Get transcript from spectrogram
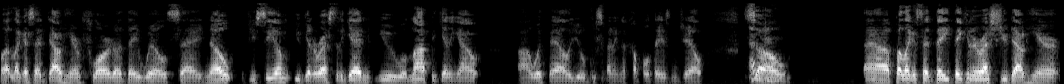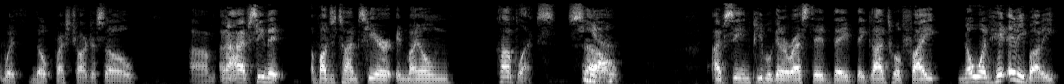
but like I said, down here in Florida, they will say no. If you see him, you get arrested again. You will not be getting out uh, with bail. You'll be spending a couple of days in jail. So, uh, but like I said, they they can arrest you down here with no press charges. So, um, and I've seen it a bunch of times here in my own complex. So, Yeah. I've seen people get arrested. They they got into a fight. No one hit anybody,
